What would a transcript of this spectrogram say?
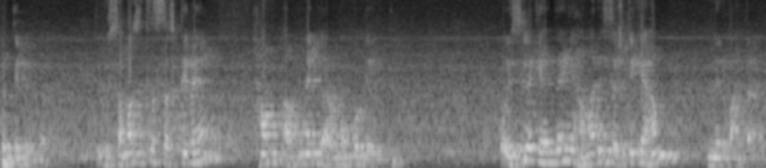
प्रतिबिंब। है क्योंकि समस्त सृष्टि में हम अपने कर्मों को देखते हैं। और इसलिए कहते हैं कि हमारी सृष्टि के हम निर्माता हैं।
